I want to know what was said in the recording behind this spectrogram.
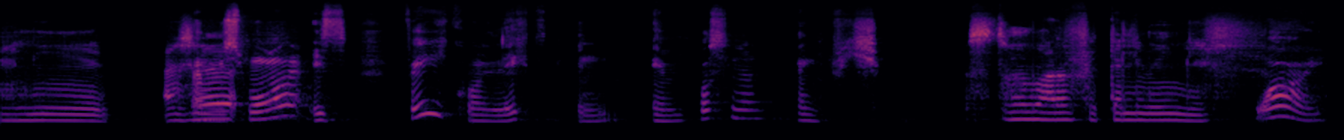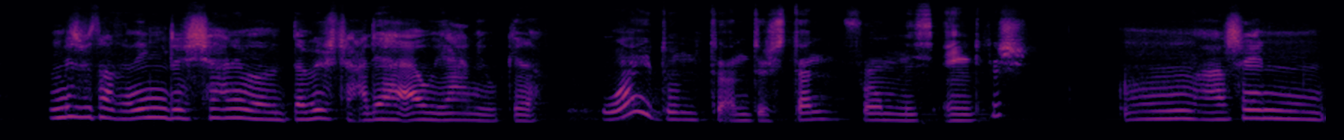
يعني and عشان small is very correct in impossible English بس ما بعرفش أتكلم إنجليش. Why? الميس بتاعت الإنجليش يعني ما بنتبهش عليها قوي يعني وكده. Why don't understand from Miss English? عشان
